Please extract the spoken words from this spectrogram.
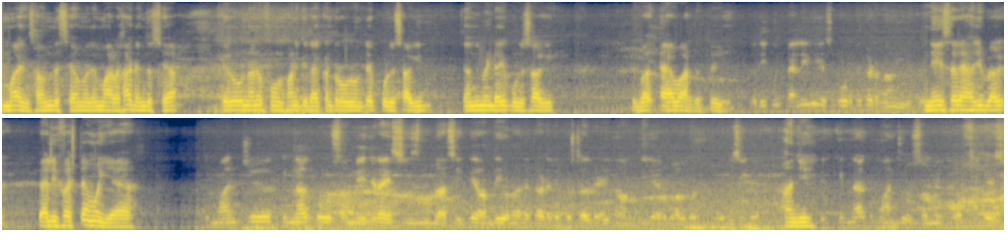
ਮਾਜਨ ਸਾਹਿਬ ਨੂੰ ਦੱਸਿਆ, ਮਤਲਬ ਮਾਲਕ ਸਾਡੇ ਨੂੰ ਦੱਸਿਆ। ਫਿਰ ਉਹਨਾਂ ਨੇ ਫੋਨ ਫਾਨ ਕੀਤਾ ਕੰਟਰੋਲ ਰੂਮ ਤੇ ਪੁਲਿਸ ਆ ਗਈ, ਚੰਦ ਮਿੰਟਾਂ ਹੀ ਪੁਲਿਸ ਆ ਗਈ। ਤੇ ਬਸ ਇਹ ਵਾਰ ਵਾਰਦਾਤ ਹੋਈ ਕਦੀ ਕੋਈ ਪਹਿਲੇ ਵੀ ਇਸ ਰੋਡ ਤੇ ਘਟਨਾ ਹੋਈ ਹੈ? ਨਹੀਂ ਸਰ ਹਜੇ ਬ- ਪਹਿਲੀ ਫਸਟ ਟਾਈਮ ਹੋਈ ਹੈ। ਤੇ ਮਨ ਚ ਕਿੰਨਾ ਕੋ ਸਮੇਂ ਜਿਹੜਾ ਇਸ ਚੀਜ਼ ਨੂੰ ਡਰ ਸੀ ਕਿ ਆਉਂਦੀ ਉਹਨਾਂ ਨੇ ਤੁਹਾਡੇ ਦੇ ਪਿਸਟਲ ਜਿਹੜੀ ਤਾਂ ਆਉਂਦੀ ਹੈ ਰਿਵਾਲਵਰ ਜੋ ਵੀ ਸੀਗਾ ਹਾਂਜੀ। ਤੇ ਕਿੰਨਾ ਕੁ ਮਨ ਚ ਉਸ ਸਮੇਂ ਖੌਫ ਸੀ ਇਸ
